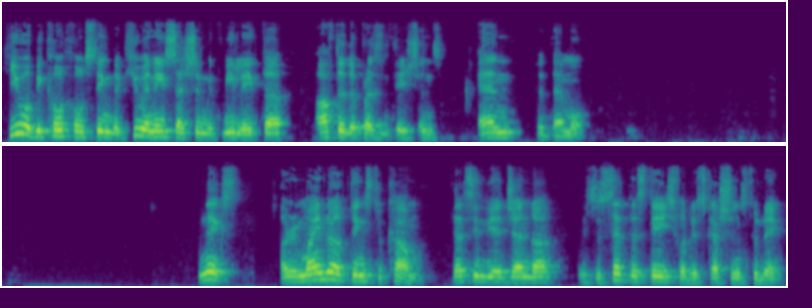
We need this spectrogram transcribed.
He will be co-hosting the Q&A session with me later after the presentations and the demo. Next, a reminder of things to come. That's in the agenda, is to set the stage for discussions today.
